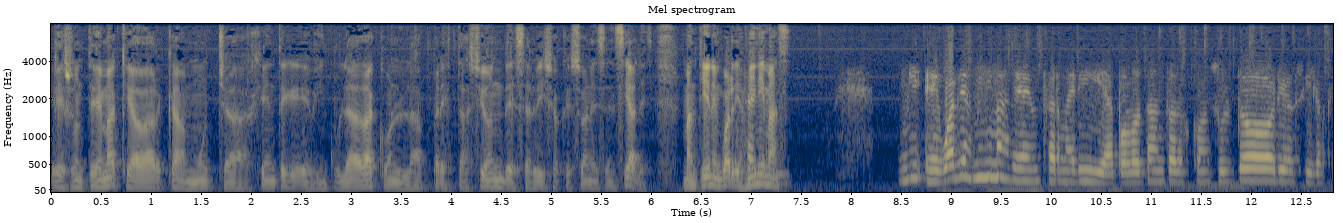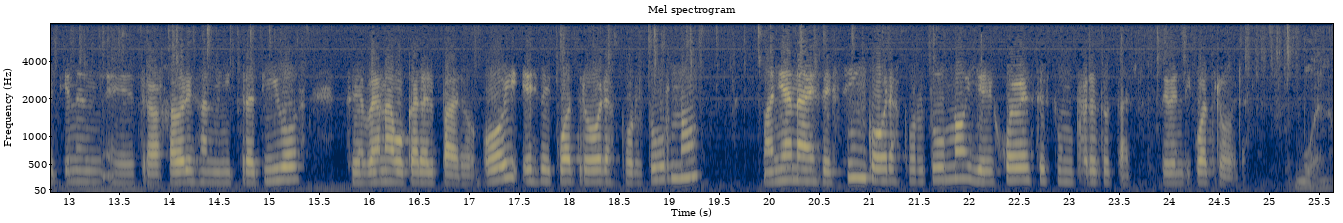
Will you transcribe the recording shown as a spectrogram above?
es un tema que abarca mucha gente que, vinculada con la prestación de servicios que son esenciales. ¿Mantienen guardias mínimas? Eh, guardias mínimas de enfermería, por lo tanto los consultorios y los que tienen eh, trabajadores administrativos se van a abocar al paro. Hoy es de cuatro horas por turno, mañana es de cinco horas por turno y el jueves es un paro total de 24 horas. Bueno.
